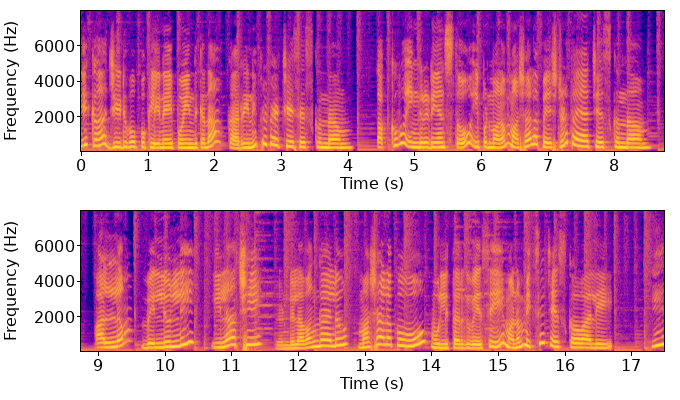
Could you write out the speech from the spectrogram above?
ఇక జీడిపప్పు క్లీన్ అయిపోయింది కదా కర్రీని ప్రిపేర్ చేసేసుకుందాం. తక్కువ ఇంగ్రీడియంట్స్తో ఇప్పుడు మనం మసాలా పేస్ట్ని తయారు చేసుకుందాం. అల్లం వెల్లుల్లి ఇలాచి రెండు లవంగాలు మసాలా పువ్వు ఉల్లి తరుగు వేసి మనం మిక్సీ చేసుకోవాలి. ఈ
